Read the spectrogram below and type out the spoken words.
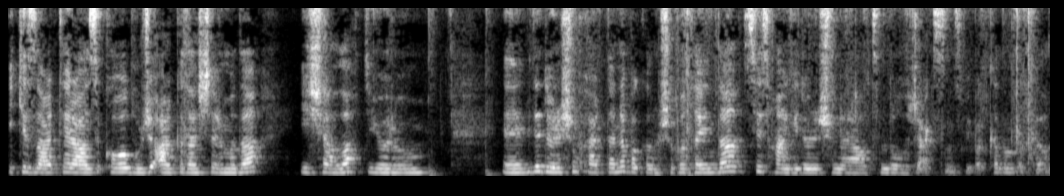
İkizler, terazi, kova burcu arkadaşlarıma da inşallah diyorum. Ee, bir de dönüşüm kartlarına bakalım. Şubat ayında siz hangi dönüşümler altında olacaksınız? Bir bakalım bakalım.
